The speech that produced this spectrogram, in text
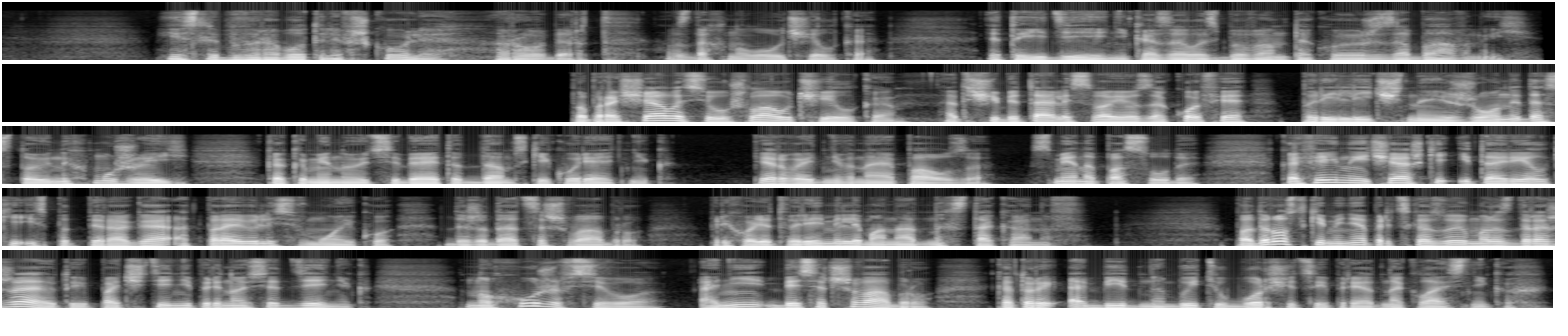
«Если бы вы работали в школе, Роберт», — вздохнула училка, — «эта идея не казалась бы вам такой уж забавной». Попрощалась и ушла училка. Отщебетали свое за кофе «приличные жены достойных мужей», как именует себя этот дамский курятник. Первая дневная пауза. Смена посуды. Кофейные чашки и тарелки из-под пирога отправились в мойку, дожидаться швабру. Приходит время лимонадных стаканов. Подростки меня предсказуемо раздражают и почти не приносят денег. Но хуже всего, они бесят швабру, которой обидно быть уборщицей при одноклассниках.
